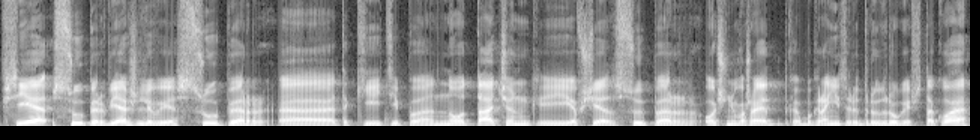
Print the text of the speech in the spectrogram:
все супер вежливые, супер э, такие типа no touching и вообще супер очень уважают как бы границы друг друга и все такое.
